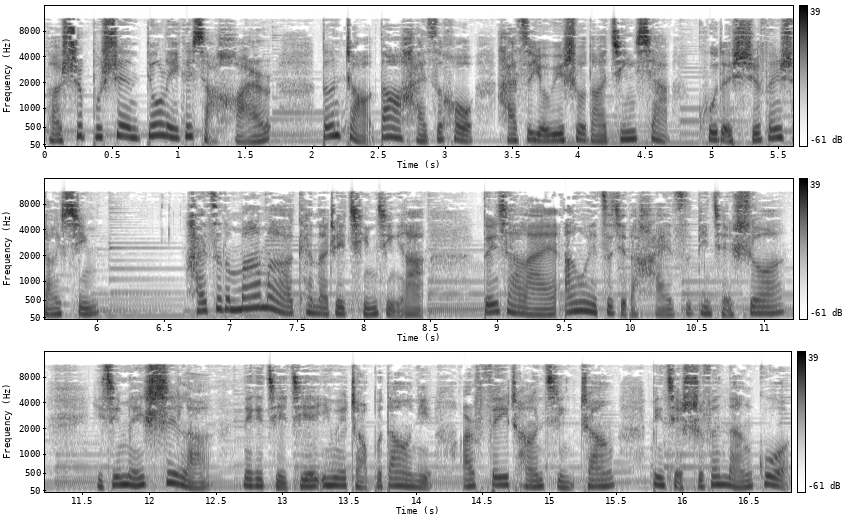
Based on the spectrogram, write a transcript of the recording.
老师不慎丢了一个小孩儿。等找到孩子后，孩子由于受到惊吓，哭得十分伤心。孩子的妈妈看到这情景啊，蹲下来安慰自己的孩子，并且说：“已经没事了。那个姐姐因为找不到你而非常紧张，并且十分难过，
